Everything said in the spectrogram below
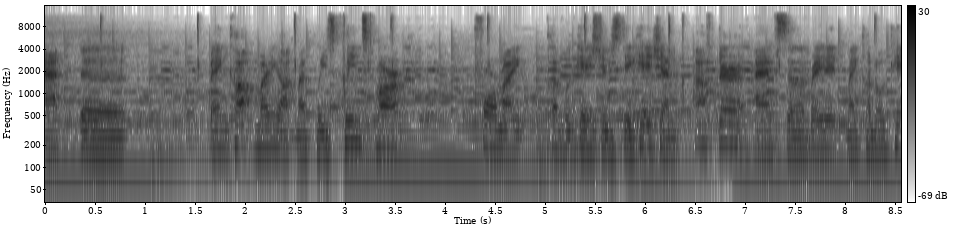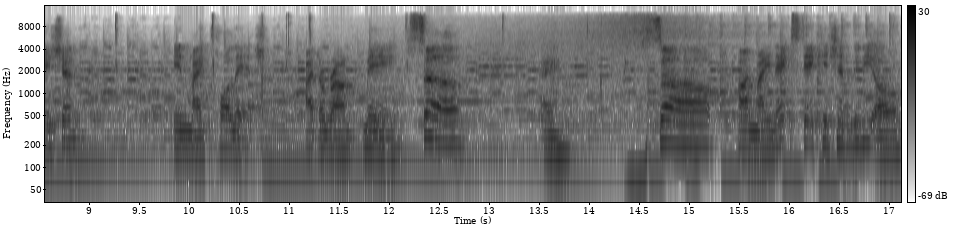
at the Bangkok Marriott Marquis Queen's Park for my convocation staycation after I have celebrated my convocation in my college at around May. So, I, so on my next staycation video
